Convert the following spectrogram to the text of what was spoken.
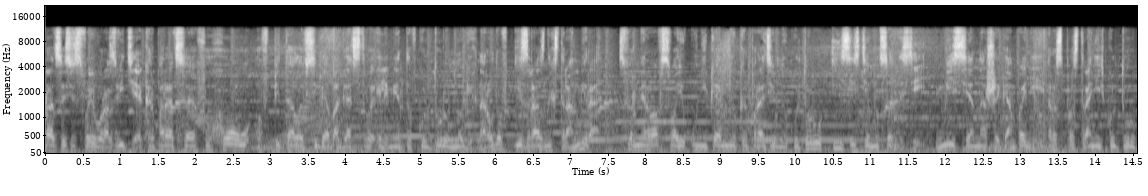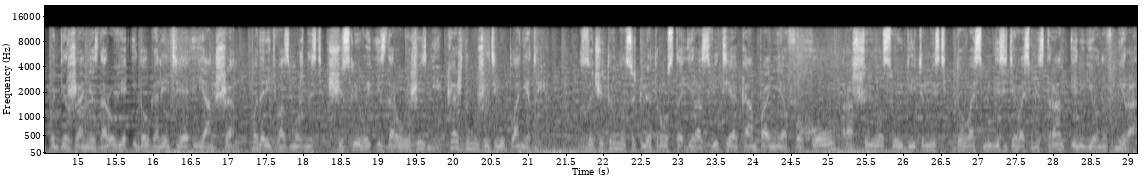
процессе своего развития корпорация Фухоу впитала в себя богатство элементов культуры многих народов из разных стран мира, сформировав свою уникальную корпоративную культуру и систему ценностей. Миссия нашей компании — распространить культуру поддержания здоровья и долголетия Ян подарить возможность счастливой и здоровой жизни каждому жителю планеты. За 14 лет роста и развития компания Фохоу расширила свою деятельность до 88 стран и регионов мира,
